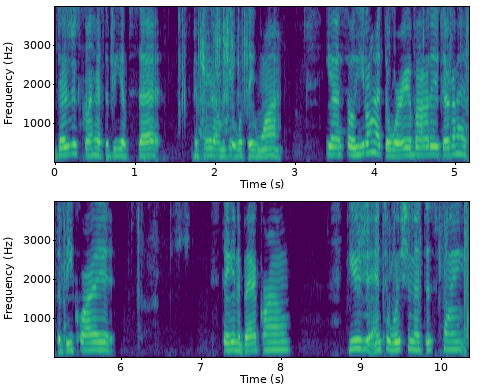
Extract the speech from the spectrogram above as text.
they're just gonna have to be upset if they don't get what they want. Yeah, so you don't have to worry about it. They're gonna have to be quiet, stay in the background, use your intuition at this point.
